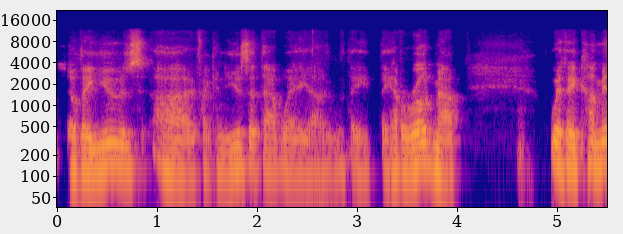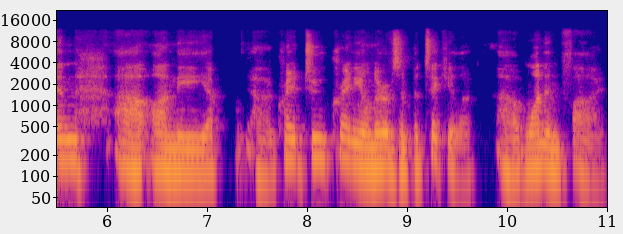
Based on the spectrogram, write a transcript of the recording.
So they use, uh, if I can use it that way, uh, they, they have a roadmap where they come in uh, on the uh, uh, two cranial nerves in particular, one and five,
